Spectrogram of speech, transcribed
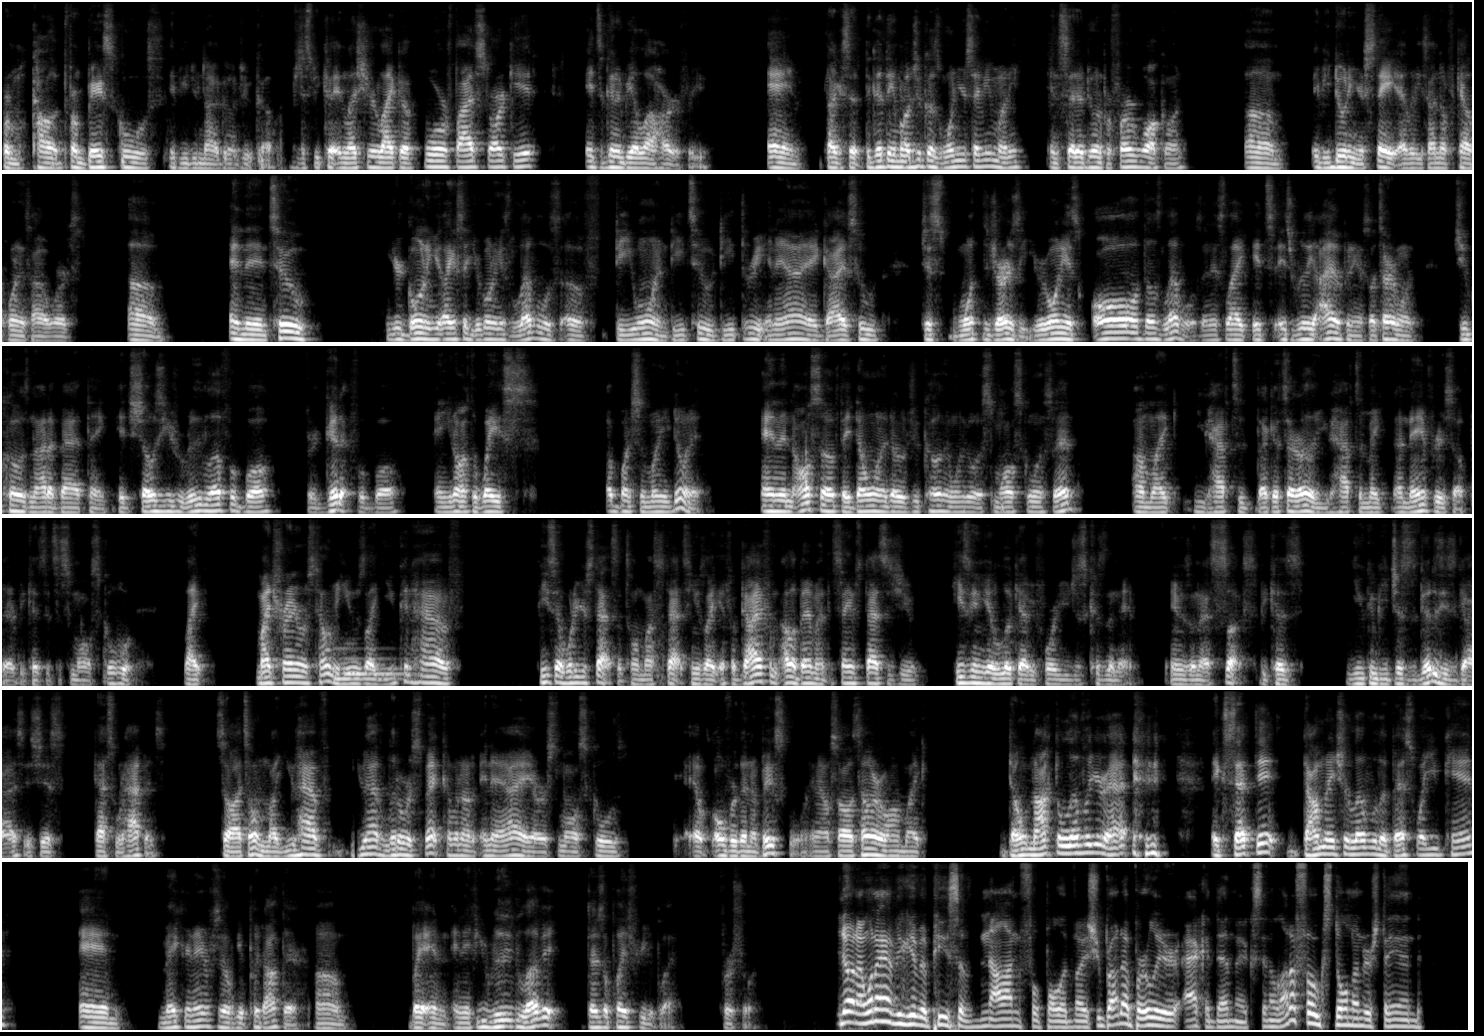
from college from base schools if you do not go JUCO. Just because unless you're like a four or five star kid, it's gonna be a lot harder for you. And like I said, the good thing about JUCO is one, you're saving money instead of doing a preferred walk on. Um, if you do it in your state, at least I know for California that's how it works. Um, and then two, you're going to like I said, you're going against levels of D1, D2, D3, NAIA guys who just want the jersey. You're going against all those levels, and it's like it's it's really eye opening. So I tell everyone, JUCO is not a bad thing. It shows you really love football, you're good at football, and you don't have to waste a bunch of money doing it. And then also, if they don't want to go to JUCO, they want to go to a small school instead. I'm like, you have to, like I said earlier, you have to make a name for yourself there because it's a small school. Like my trainer was telling me, he was like, you can have. He said, "What are your stats?" I told him my stats. He was like, "If a guy from Alabama had the same stats as you, he's gonna get a look at before you just because of the name." And, and that sucks because you can be just as good as these guys. It's just that's what happens. So I told him like you have you have little respect coming out of NAIA or small schools over than a big school. And so I was telling her, I'm like, don't knock the level you're at, accept it, dominate your level the best way you can, and make your name for yourself, get put out there. Um, but and and if you really love it, there's a place for you to play, for sure. You know, and I want to have you give a piece of non-football advice. You brought up earlier academics, and a lot of folks don't understand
